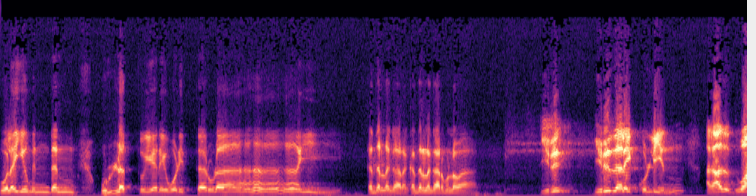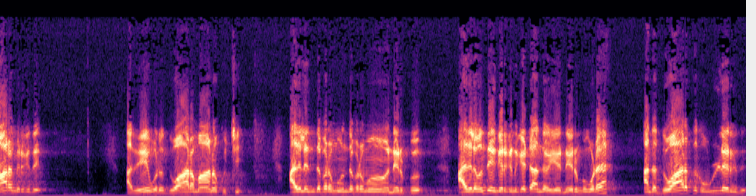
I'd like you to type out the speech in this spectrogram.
குலையும் இந்தன் உள்ளத்துயரை ஒழித்தருளாய். கந்தரலங்காரம் கந்தரலங்காரம் அல்லவா? இரு இருதலை கொல்லியின் அதாவது துவாரம் இருக்குது. அது ஒரு துவாரமான குச்சி. அதுல இந்த புறமும் இந்த புறமும் நெருப்பு. அதுல வந்து எங்க இருக்குன்னு கேட்டா அந்த நெருப்பு கூட அந்த துவாரத்துக்கு உள்ள இருக்குது.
